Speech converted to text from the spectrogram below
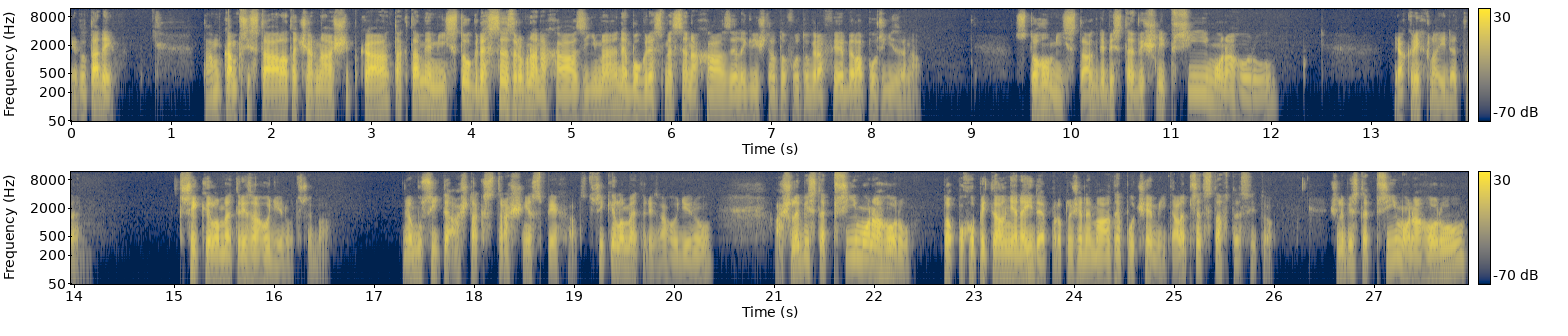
Je to tady. Tam, kam přistála ta černá šipka, tak tam je místo, kde se zrovna nacházíme, nebo kde jsme se nacházeli, když tato fotografie byla pořízena. Z toho místa, kdybyste vyšli přímo nahoru, jak rychle jdete? 3 km za hodinu třeba. Nemusíte až tak strašně spěchat. 3 km za hodinu a šli byste přímo nahoru. To pochopitelně nejde, protože nemáte po čem mít, ale představte si to. Šli byste přímo nahoru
